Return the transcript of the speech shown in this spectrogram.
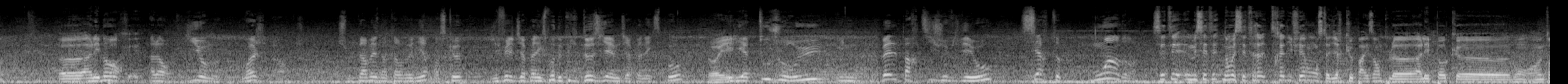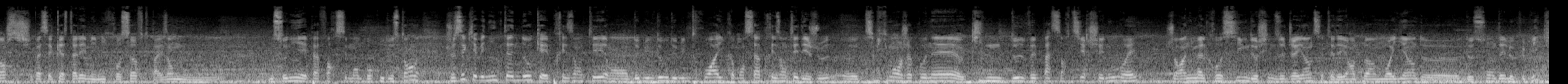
Euh, à l'époque, alors Guillaume, moi je, alors, je- je me permets d'intervenir parce que j'ai fait le Japan Expo depuis le deuxième Japan Expo. Oui. Et il y a toujours eu une belle partie jeux vidéo, certes moindre. C'était, mais c'était, non mais c'est très, très différent. C'est-à-dire que par exemple euh, à l'époque, euh, bon en même temps je sais pas si c'est le cas cette année, mais Microsoft par exemple ou, Sony n'avait pas forcément beaucoup de stands. Je sais qu'il y avait Nintendo qui avait présenté en 2002 ou 2003, ils commençaient à présenter des jeux euh, typiquement japonais qui ne devaient pas sortir chez nous. Ouais. Genre Animal Crossing de Shin the Giant, c'était d'ailleurs un peu un moyen de, de sonder le public.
